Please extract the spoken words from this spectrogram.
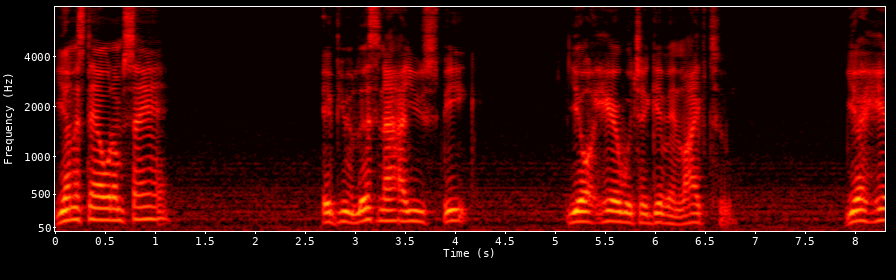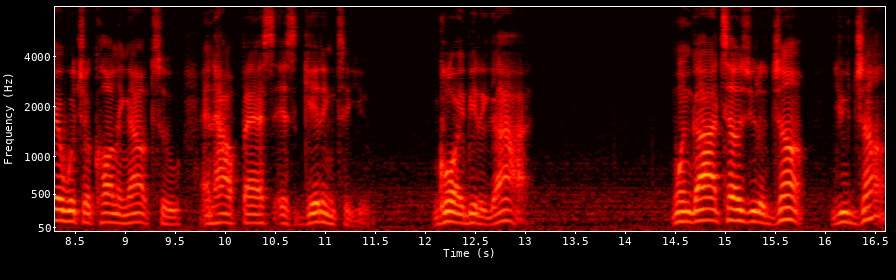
You understand what i'm saying? If you listen to how you speak you'll hear what you're giving life to. You'll hear what you're calling out to and how fast it's getting to you. Glory be to god when God tells you to jump, you jump.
